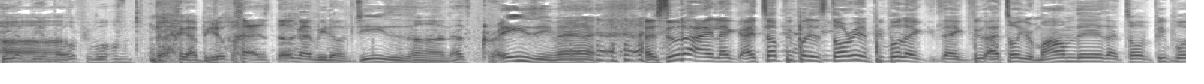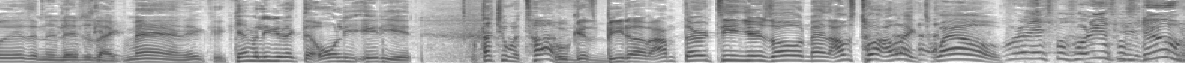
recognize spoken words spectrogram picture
He got beat up by Uh, old people. I got beat up. I still got beat up. Jesus, huh? That's crazy, man. I still, I like, I tell people this story, and people like, like, I told your mom this, I told people this, and then they're just like, man, I can't believe you're like the only idiot I thought you were tough. who gets beat up. I'm 13 years old, man. I was 12. I was like 12. What are they supposed? What are you supposed to do? I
